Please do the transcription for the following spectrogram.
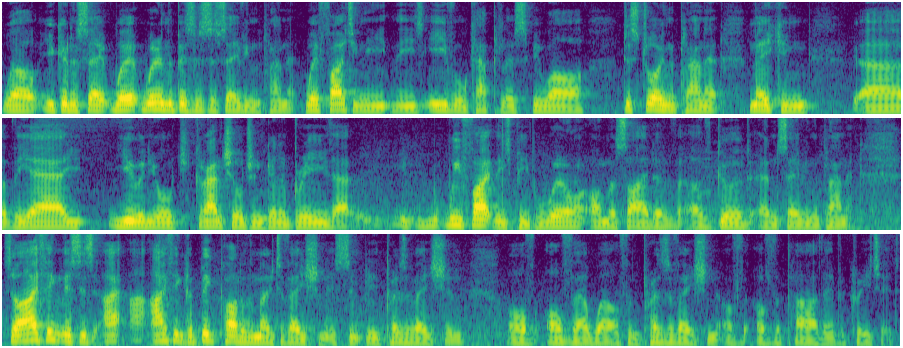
Well, you're going to say, we're, we're in the business of saving the planet. We're fighting the, these evil capitalists who are destroying the planet, making uh, the air you and your grandchildren going to breathe. Uh, we fight these people. We're on, on the side of, of good and saving the planet. So I think this is, I, I think a big part of the motivation is simply preservation of, of their wealth and preservation of, of the power they've accreted.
